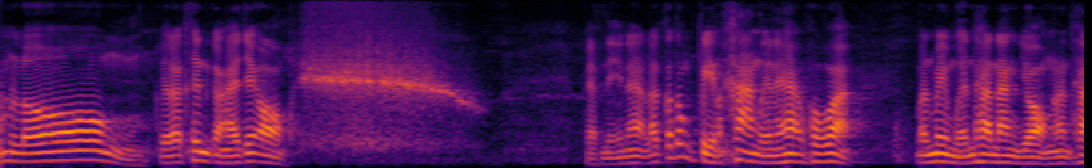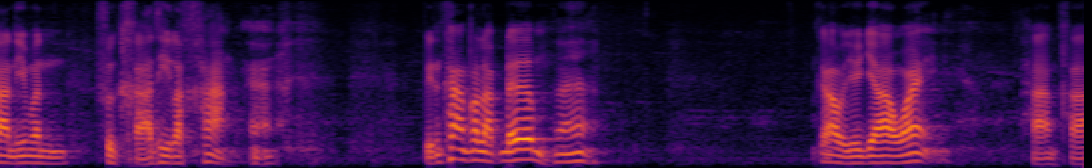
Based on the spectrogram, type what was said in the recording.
มลงเวลาขึ้นก็หายใจออก แบบนี้นะแล้วก็ต้องเปลี่ยนข้างเลยนะฮะเพราะว่ามันไม่เหมือนท่านั่งยองนะท่านี้มันฝึกขาทีละข้างนะฮะเปลี่ยนข้างก็หลักเดิมนะฮะก้าวยาวๆไว้ทางขา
